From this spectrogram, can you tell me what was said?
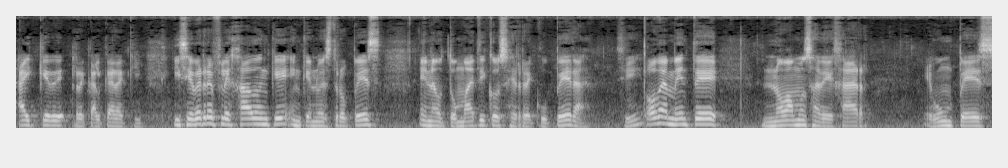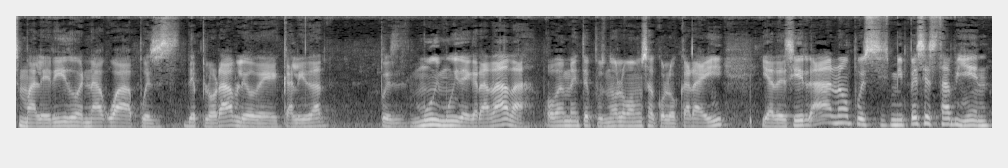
hay que recalcar aquí. Y se ve reflejado en que en que nuestro pez en automático se recupera, ¿sí? Obviamente no vamos a dejar un pez malherido en agua pues deplorable o de calidad pues muy muy degradada. Obviamente pues no lo vamos a colocar ahí y a decir, "Ah, no, pues mi pez está bien."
